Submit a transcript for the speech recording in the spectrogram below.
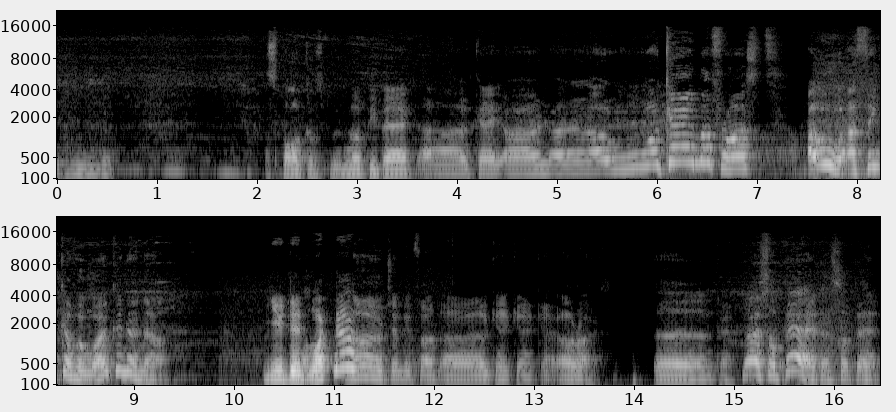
Anything good. Sparkles would not be bad. Uh, okay. Oh. Okay, my frost. Oh, I think I've awoken her now. You did what now? No, Jimmy found. Uh, okay, okay, okay. All right. Uh, okay. No, it's not bad. That's not bad.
